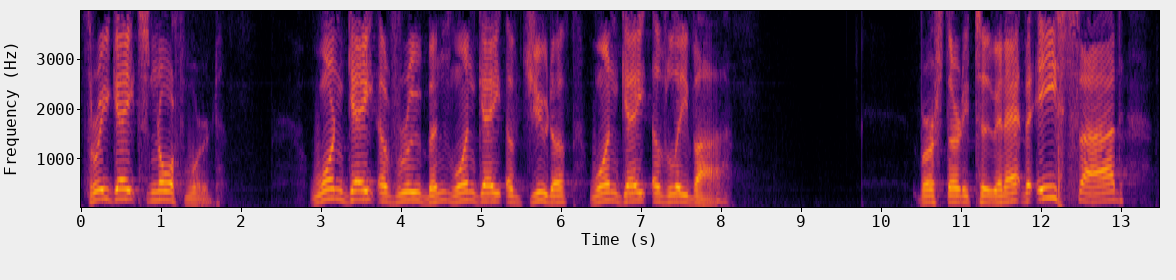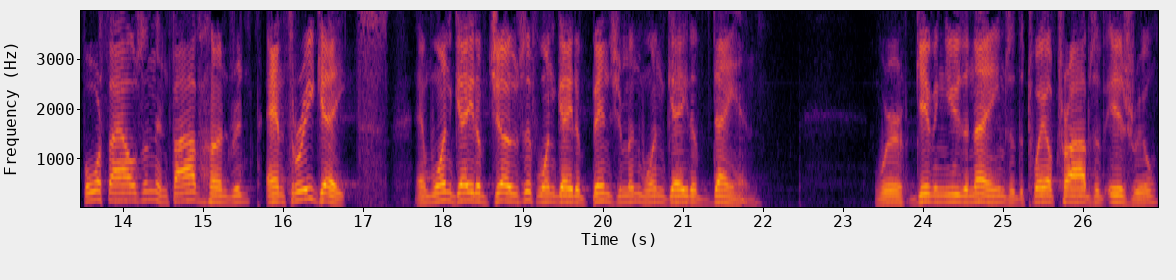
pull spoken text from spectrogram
three gates northward, one gate of Reuben, one gate of Judah, one gate of Levi. Verse 32 And at the east side, 4,500, and three gates and one gate of Joseph, one gate of Benjamin, one gate of Dan. We're giving you the names of the 12 tribes of Israel,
